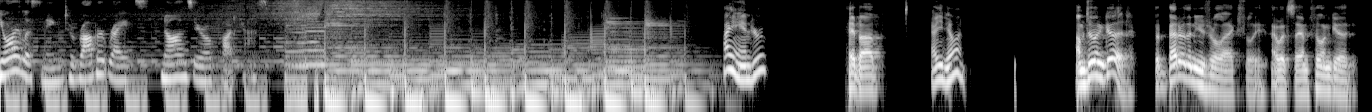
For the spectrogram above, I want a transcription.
You're listening to Robert Wright's Non Zero Podcast. Hi, Andrew. Hey, Bob. How you doing? I'm doing good, but better than usual, actually. I would say I'm feeling good.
